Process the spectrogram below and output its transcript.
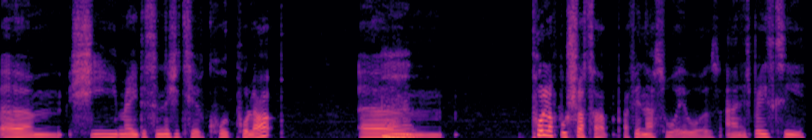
Um, she made this initiative called Pull Up. Mm. Um, Pull Up or Shut Up, I think that's what it was, and it's basically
